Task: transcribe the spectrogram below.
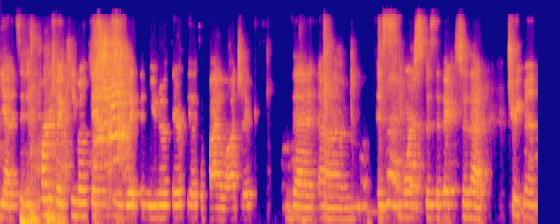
Yeah, it's, it's part of a chemotherapy with immunotherapy, like a biologic that um, is more specific to that treatment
